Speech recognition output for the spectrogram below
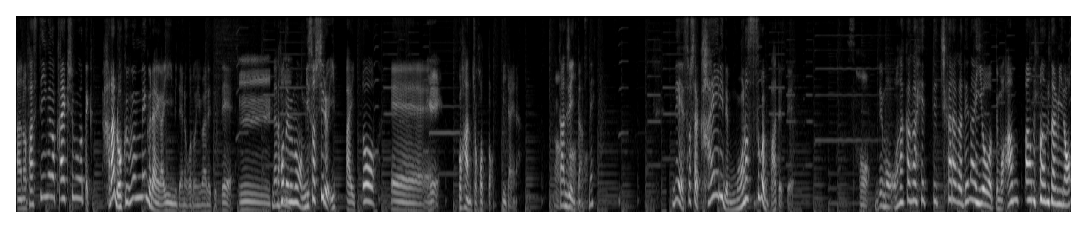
あのファスティングの回復食後って腹6分目ぐらいがいいみたいなことを言われててなので本当にもう味噌汁1杯と、ええーご飯ちょこっとみたいなえ感じで行ったんですね。でそしたら帰りでものすごいバテて。そでもうお腹が減って力が出ないよってもうアンパンマン並みの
